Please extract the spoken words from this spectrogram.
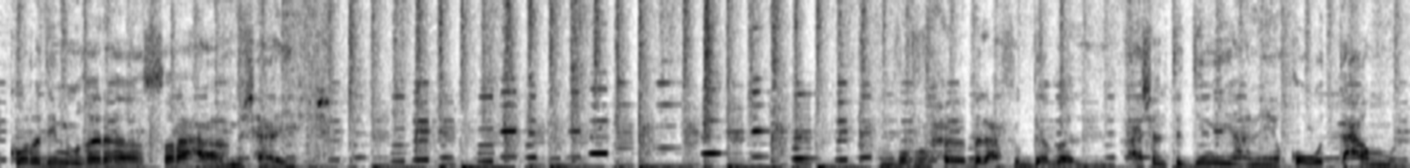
الكورة دي من غيرها الصراحة مش هعيش. بروح بلعب في الجبل عشان تديني يعني قوة تحمل.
